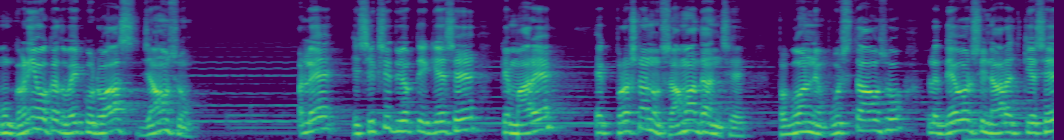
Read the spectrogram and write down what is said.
હું ઘણી વખત વૈકુંઠવાસ જાઉં છું. એટલે એ શિક્ષિત વ્યક્તિ કહે છે કે મારે એક પ્રશ્નનું સમાધાન છે. ભગવાનને પૂછતા આવશો, એટલે દેવર્ષિ નારદ કહે છે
